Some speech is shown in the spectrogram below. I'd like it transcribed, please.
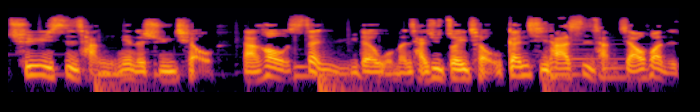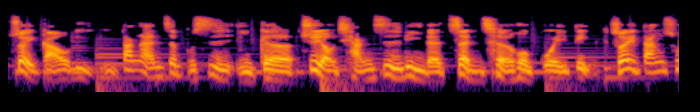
区域市场里面的需求。然后剩余的，我们才去追求跟其他市场交换的最高利益。当然，这不是一个具有强制力的政策或规定。所以，当初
